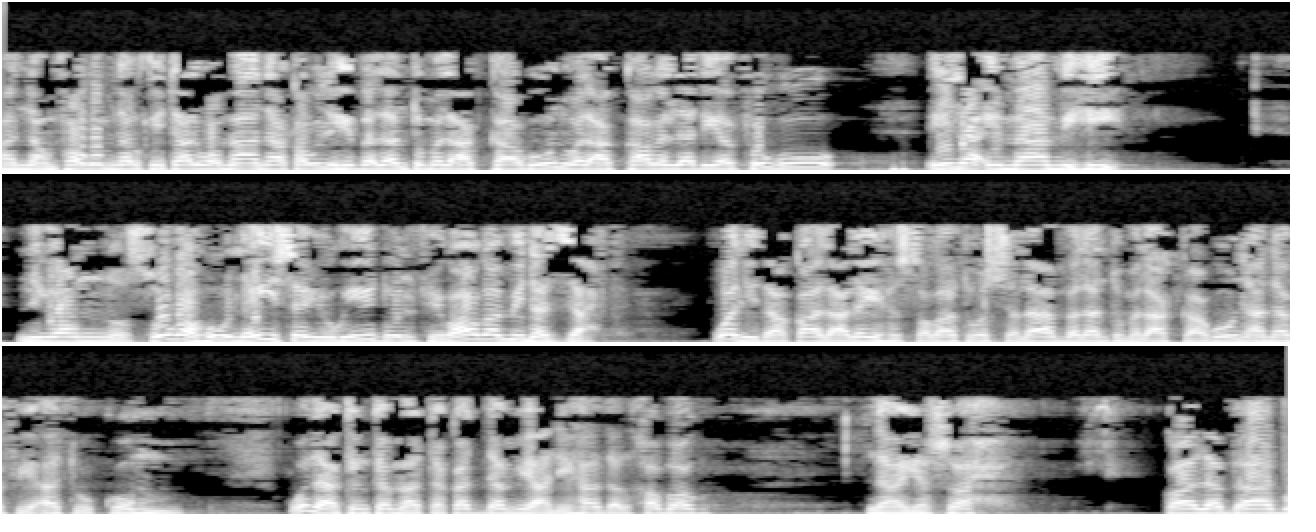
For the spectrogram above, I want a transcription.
أنهم فروا من القتال ومعنى قوله بل أنتم العكارون والعكار الذي يفر إلى إمامه لينصره ليس يريد الفرار من الزحف. ولذا قال عليه الصلاة والسلام بل أنتم العكارون أنا فئتكم. ولكن كما تقدم يعني هذا الخبر لا يصح. قال باب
